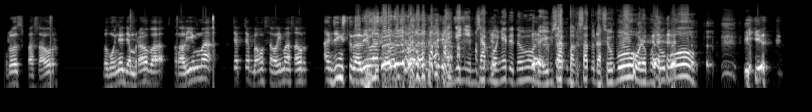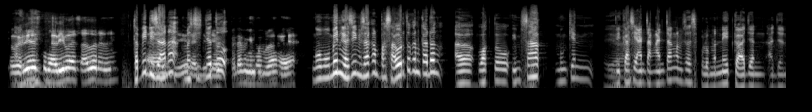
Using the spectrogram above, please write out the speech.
terus pas sahur bangunnya jam berapa Pak? setengah lima cep cep bangun setengah lima sahur anjing setengah lima sahur Anjing imsak monyet itu mah udah imsak bangsat udah subuh, udah mau subuh. iya setengah lima sahur Tapi di sana masjidnya tuh udah minum ya ngumumin gak sih misalkan pas sahur tuh kan kadang eh, waktu imsak mungkin Iya. dikasih ancang-ancang lah misalnya 10 menit ke ajan ajan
